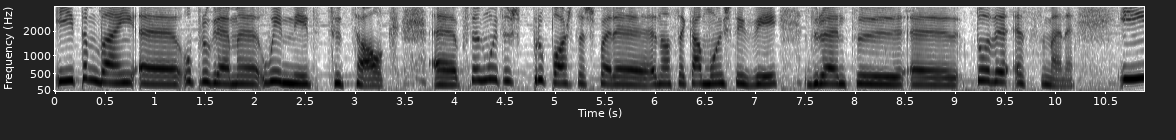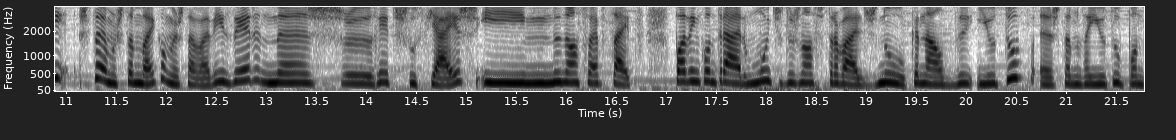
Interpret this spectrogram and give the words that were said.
e também uh, o programa We Need to Talk. Uh, portanto, muitas propostas para a nossa Camões TV durante uh, toda a semana. E estamos também, como eu estava a dizer, nas redes sociais e no nosso website. Pode encontrar muitos dos nossos trabalhos no canal de YouTube. Estamos em youtube.com.br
